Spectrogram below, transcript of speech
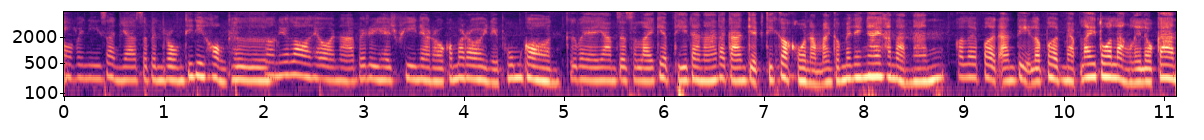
ต่อไปนี้สัญญาจะเป็นโรมที่ดีของเธอตอนนี้รอเทวนาไปรี HP เนี่ยเราก็มารออยู่ในพุ่มก่อน คือพยายามจะสไลด์เก็บทิศนะแต่การเก็บทิศกับคนอะมันก็ไม่ได้ง่ายขนาดนั้น ก็เลยเปิดอันติแล้วเปิดแมปไล่ตัวหลังเลยแล้วกัน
